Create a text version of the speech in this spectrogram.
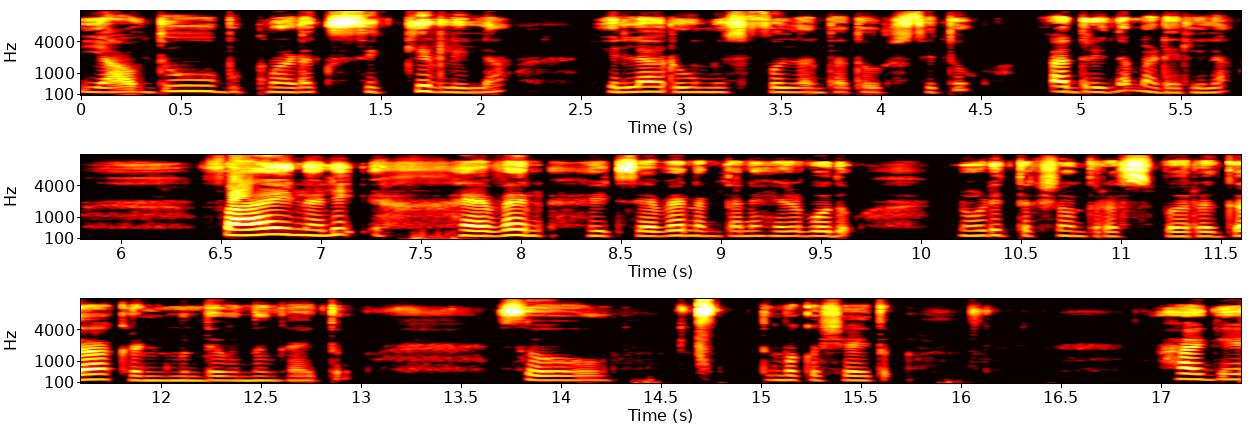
ಯಾವುದೂ ಬುಕ್ ಮಾಡೋಕ್ಕೆ ಸಿಕ್ಕಿರಲಿಲ್ಲ. ಎಲ್ಲ ರೂಮ್ ಇಸ್ ಫುಲ್ ಅಂತ ತೋರಿಸ್ತಿತ್ತು. ಅದರಿಂದ ಮಾಡಿರಲಿಲ್ಲ. ಫೈನಲಿ ಹೆವೆನ್ ಇಟ್ಸ್ ಹೆವೆನ್ ಅಂತಲೇ ಹೇಳ್ಬೋದು. ನೋಡಿದ ತಕ್ಷಣ ಒಂಥರ ಸ್ವರ್ಗ ಕಣ್ಣು ಮುಂದೆ ಬಂದಂಗಾಯಿತು. ಸೊ ತುಂಬ ಖುಷಿಯಾಯಿತು. ಹಾಗೆ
